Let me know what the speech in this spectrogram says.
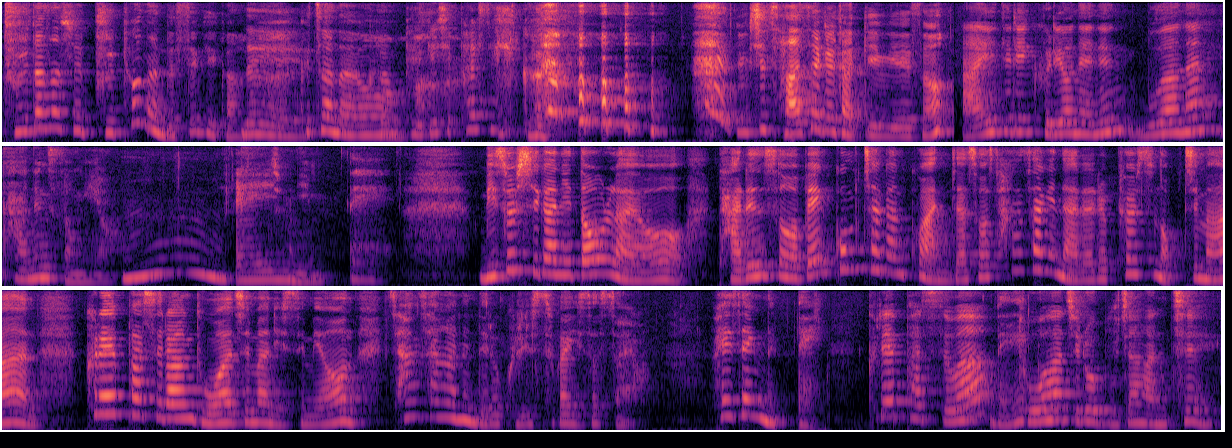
둘 다 사실 불편한데 쓰기가. 네. 그렇잖아요. 그럼 128세인가요? 64색을 갖기 위해서. 아이들이 그려내는 무한한 가능성이요. 음. A님. 네. 미술 시간이 떠올라요. 다른 수업엔 꼼짝 않고 앉아서 상상의 나라를 펼 순 없지만 크레파스랑 도화지만 있으면 상상하는 대로 그릴 수가 있었어요. 회색 늑대. 크레파스와 네. 도화지로 무장한 채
